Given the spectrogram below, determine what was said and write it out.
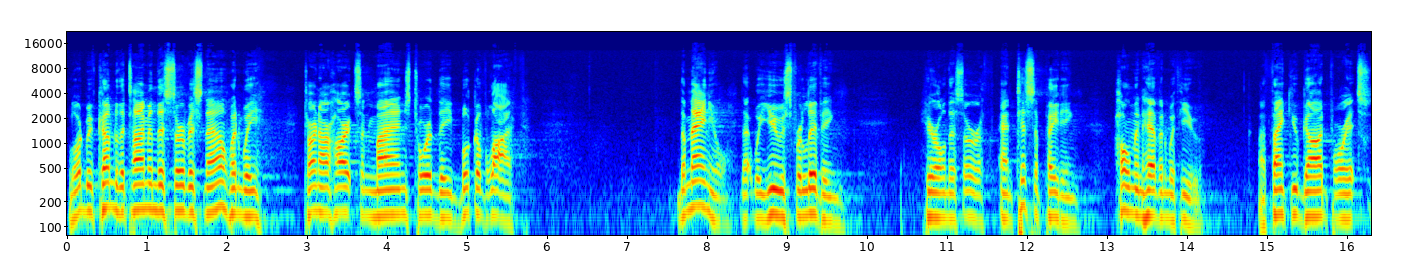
Lord, we've come to the time in this service now when we turn our hearts and minds toward the book of life, the manual that we use for living here on this earth, anticipating home in heaven with you. I thank you, God, for its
